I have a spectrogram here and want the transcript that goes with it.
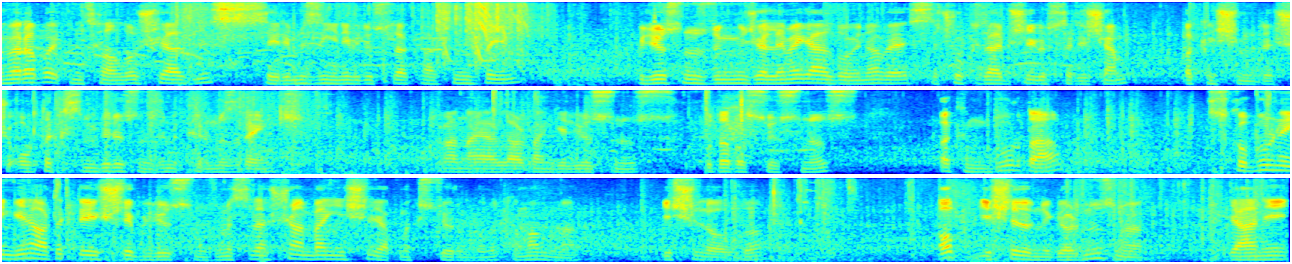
merhaba, hepiniz kanala hoş geldiniz. Serimizin yeni videosuyla karşınızdayım. Biliyorsunuz dün güncelleme geldi oyuna ve size çok güzel bir şey göstereceğim. Bakın şimdi, şu orta kısmı görüyorsunuz değil mi? Kırmızı renk. Hemen ayarlardan geliyorsunuz. Bu da basıyorsunuz. Bakın burada Scope'un rengini artık değiştirebiliyorsunuz. Mesela şu an ben yeşil yapmak istiyorum bunu, tamam mı? Yeşil oldu. Hop, yeşile döndü gördünüz mü? Yani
